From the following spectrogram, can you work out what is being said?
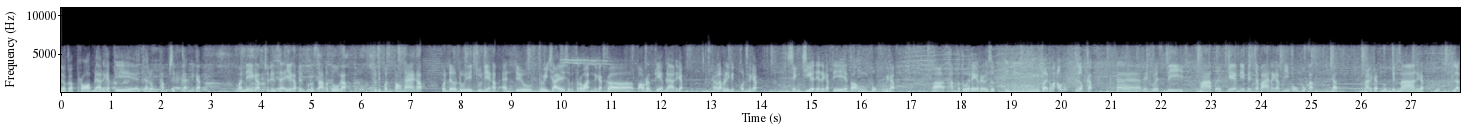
แล้วก็พร้อมแล้วนะครับที่จะลงทำศึกกันนะครับ วันนี้ครับชุนินแซเอียครับเป็นผู้รักษาประตูครับชุติพลทองแท้ครับวันเดอร์หลุยส์จูเนียร์ครับแอนดิวทวีชัยสุภัทรวันนะครับก็เป่าเริ่มเกมแล้วนะครับทางราชบุรีมิตรผลนะครับเสียงเชียร์เนี่ยนะครับที่ต้องบุกนะครับอ่าทำประตูให้ได้เร็วที่สุดอื้อหือเปิดเข้ามาเอาลูกเกือบครับแม่เล็กเวสลีย์มาเปิดเกมนี่เป็นเจ้าบ้านนะครับที่โหมบุกครับครับ เอาละครับหมุนขึ้นมานะครับแล้ว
